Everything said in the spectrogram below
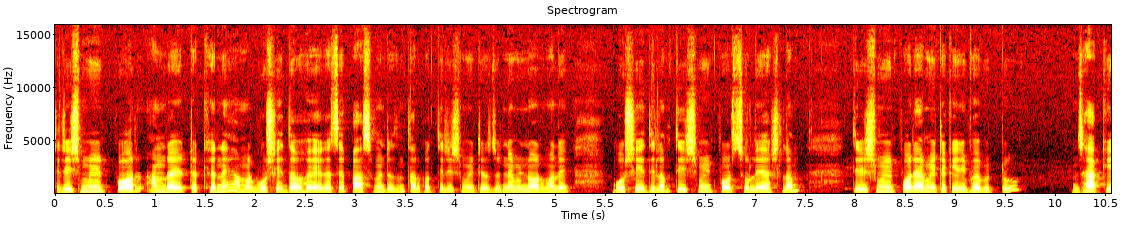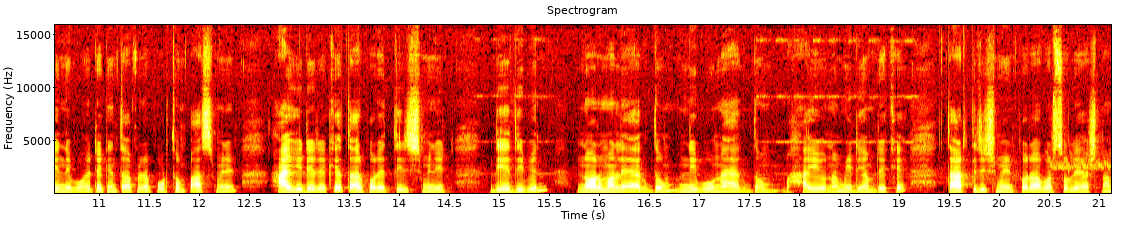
তিরিশ মিনিট পর আমরা এটাখানে আমার বসিয়ে দেওয়া হয়ে গেছে পাঁচ মিনিটের জন্য। তারপর তিরিশ মিনিটের জন্য আমি নর্মালে বসিয়ে দিলাম। তিরিশ মিনিট পর চলে আসলাম। তিরিশ মিনিট পরে আমি এটাকে এইভাবে একটু ঝাঁকিয়ে নেব। এটা কিন্তু আপনারা প্রথম পাঁচ মিনিট হাই হিটে রেখে তারপরে তিরিশ মিনিট দিয়ে দিবেন। নর্মালে একদম নিব না, একদম হাইও না, মিডিয়াম রেখে। তার তিরিশ মিনিট পরে আবার চলে আসলাম।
